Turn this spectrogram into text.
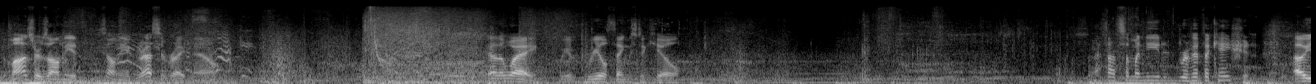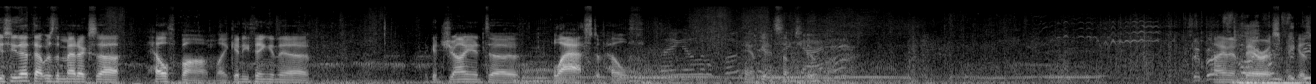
The monster's on the he's on the aggressive right now. Get out of the way. We have real things to kill. I thought someone needed revivification. Oh, you see that? That was the medic's uh, health bomb. Like anything in the like a giant uh, blast of health. Playing it a little closer. Hey, I'm some too. I'm embarrassed because.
